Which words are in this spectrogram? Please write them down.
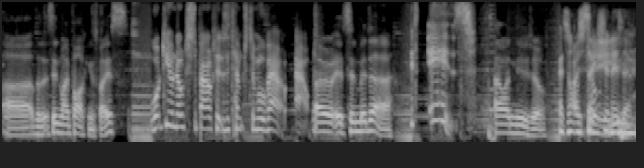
Uh, that it's in my parking space. What do you notice about its attempts to move out? Out. Oh, it's in midair. It is. How unusual. It's not I a station, see. is it?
